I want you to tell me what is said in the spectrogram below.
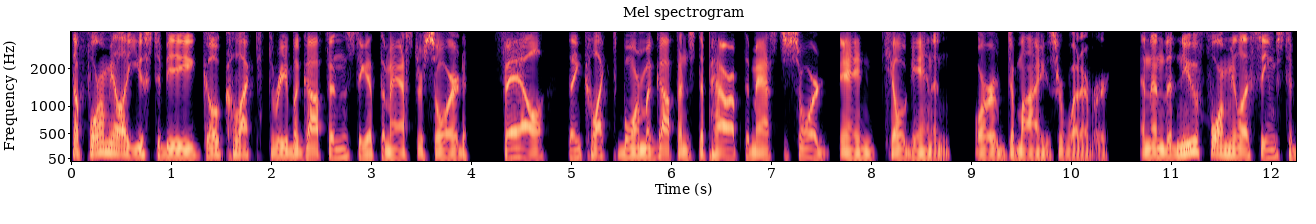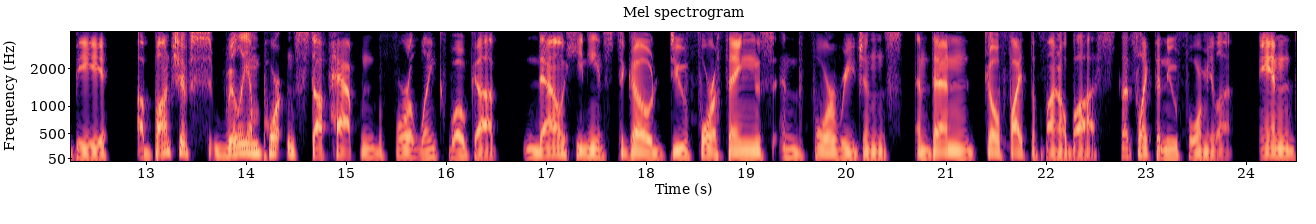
The formula used to be go collect three MacGuffins to get the Master Sword, fail, then collect more MacGuffins to power up the Master Sword and kill Ganon or Demise or whatever. And then the new formula seems to be a bunch of really important stuff happened before Link woke up. Now he needs to go do four things in the four regions and then go fight the final boss. That's like the new formula. And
